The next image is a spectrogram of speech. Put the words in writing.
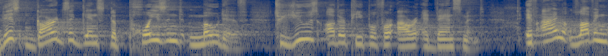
this guards against the poisoned motive to use other people for our advancement. If I'm loving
